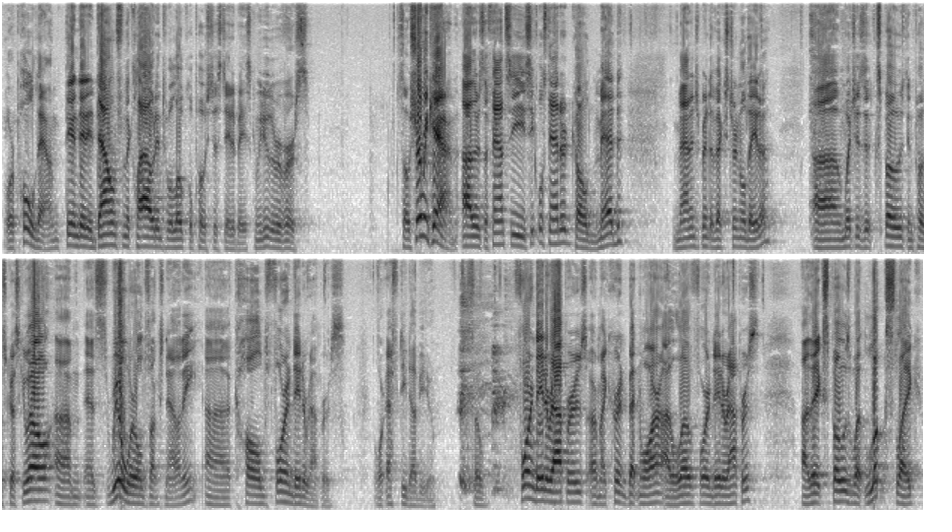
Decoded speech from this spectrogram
or pull down, data down from the cloud into a local PostGIS database? Can we do the reverse? So sure we can. Uh, there's a fancy SQL standard called MED, Management of External Data um, which is exposed in PostgreSQL um, as real-world functionality uh, called foreign data wrappers, or FDW. So foreign data wrappers are my current bet noir. I love foreign data wrappers. Uh, they expose what looks like,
